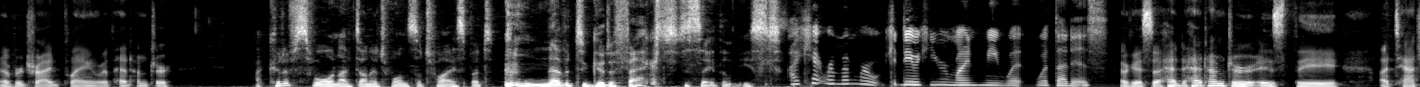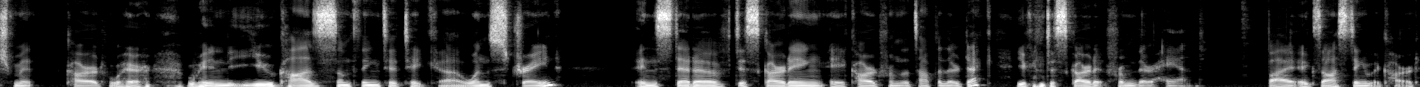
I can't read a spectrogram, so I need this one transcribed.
ever tried playing with Headhunter. I could have sworn I've done it once or twice, but never to good effect, to say the least. I can't remember. David, can you remind me what what that is? Okay, so Head Headhunter is the attachment card where when you cause something to take uh, one strain, instead of discarding a card from the top of their deck, you can discard it from their hand by exhausting the card.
